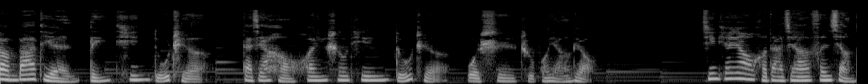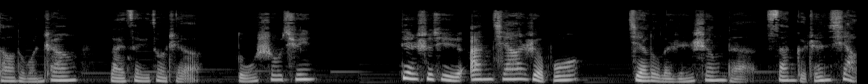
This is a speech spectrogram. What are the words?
晚八点，聆听读者。大家好，欢迎收听《读者》，我是主播杨柳。今天要和大家分享到的文章来自于作者读书君。电视剧《安家》热播，揭露了人生的三个真相。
